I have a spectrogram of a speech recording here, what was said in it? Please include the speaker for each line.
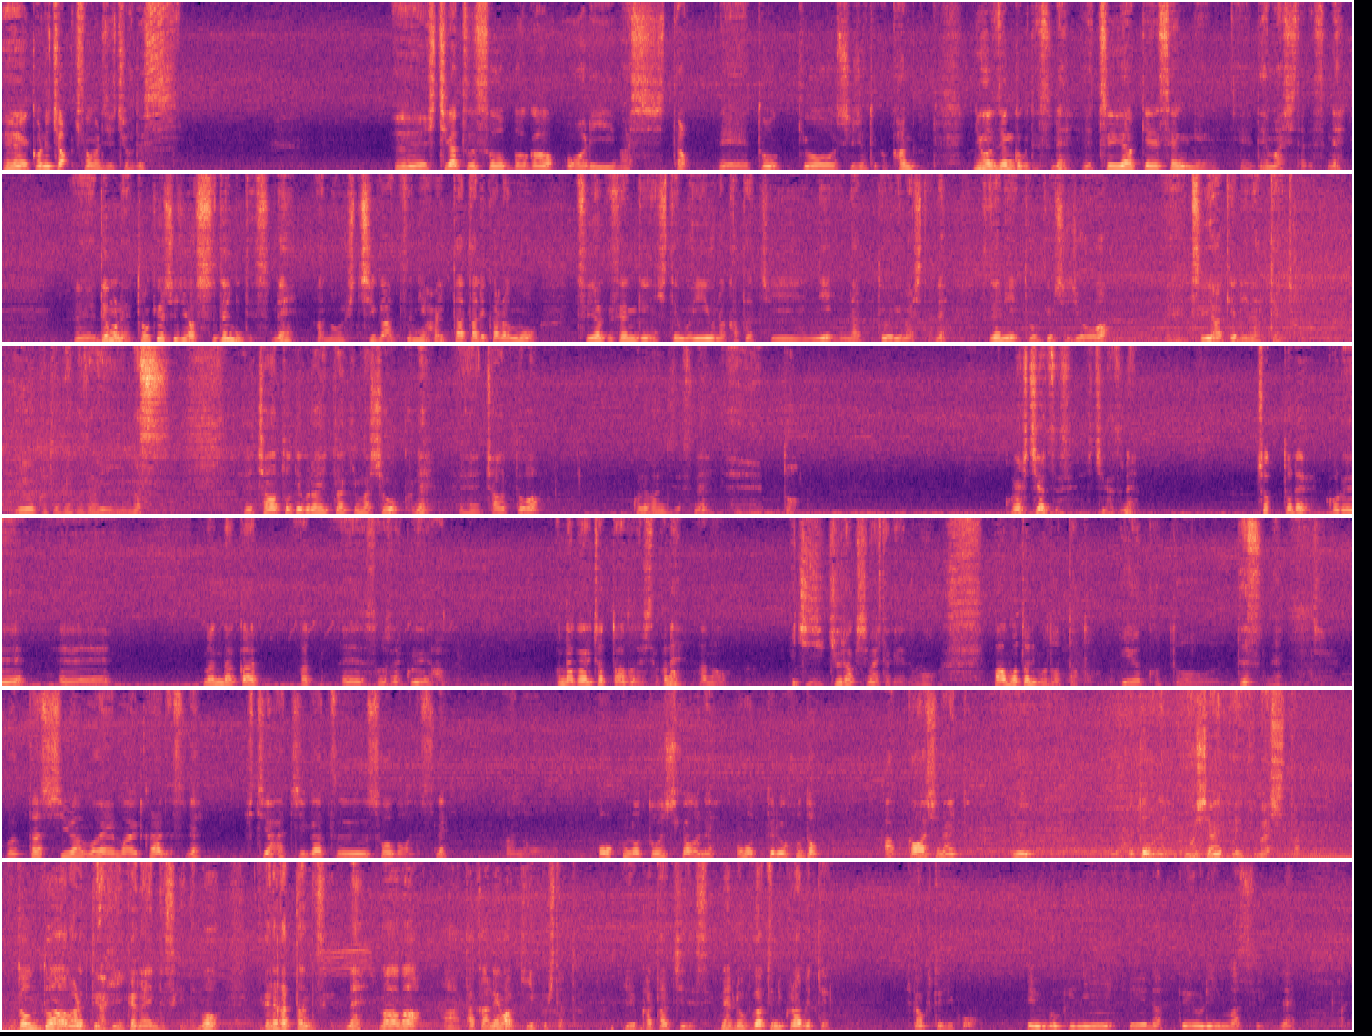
Speaker 1: えー、こんにちは。北丸次長です、えー、7月相場が終わりました、えー、東京市場というか日本全国ですね。え梅雨明け宣言、え出ましたですね、えー、でもね東京市場はすでにですねあの7月に入ったあたりからもう梅雨明け宣言してもいいような形になっておりましたね。すでに東京市場は、え梅雨明けになっているということでございます。チャートでご覧いただきましょうかね、えチャートはこんな感じですね。えー、っとこれは7月です。7月ね。ちょっとねこれ、えー、真ん中あ、えー、そうですね。これ真ん中よりちょっと後でしたかね。あの一時急落しましたけれども、まあ、元に戻ったということですね。私は前々からですね78月相場はですねあの多くの投資家がね思ってるほど悪化はしないということをね申し上げてきました。どんどん上がるっていうわけにいかないんですけどもいかなかったんですけどね。まあまあ高値はキープしたという形ですよね。6月に比べて比較的こういう動きになっておりますよね。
